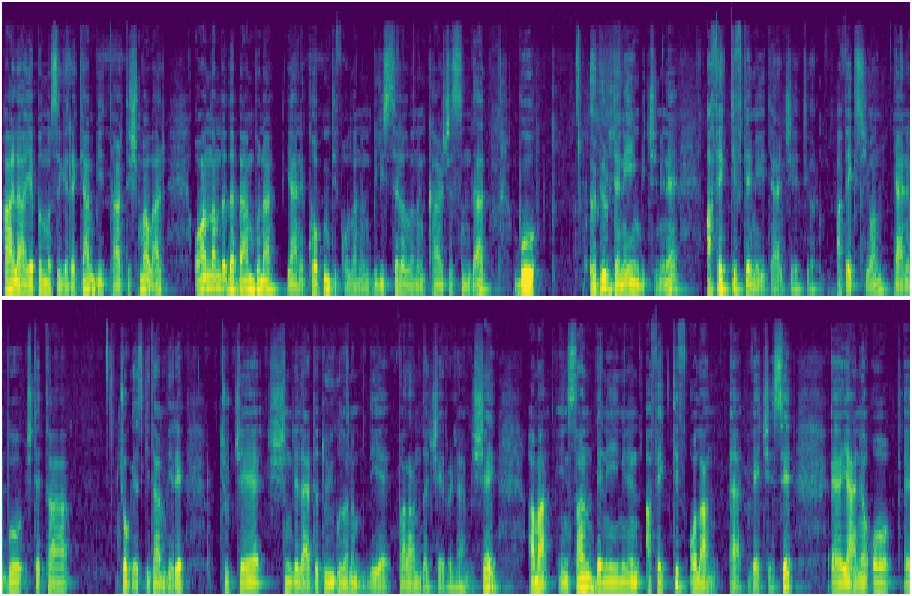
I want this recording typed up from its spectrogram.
hala yapılması gereken bir tartışma var. O anlamda da ben buna yani kognitif olanın, bilişsel olanın karşısında bu öbür deneyim biçimine afektif demeyi tercih ediyorum. Afeksiyon yani bu işte ta çok eskiden beri Türkçe'ye şimdilerde duygulanım diye falan da çevrilen bir şey. Ama insan deneyiminin afektif olan e, veçesi e, yani o e,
